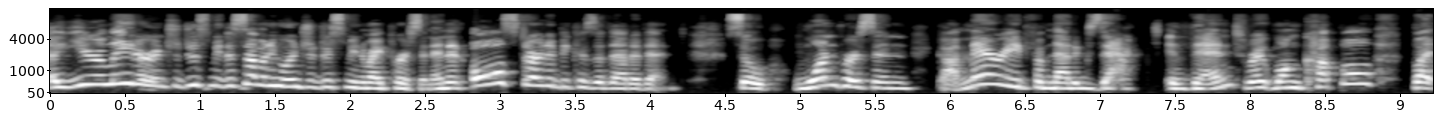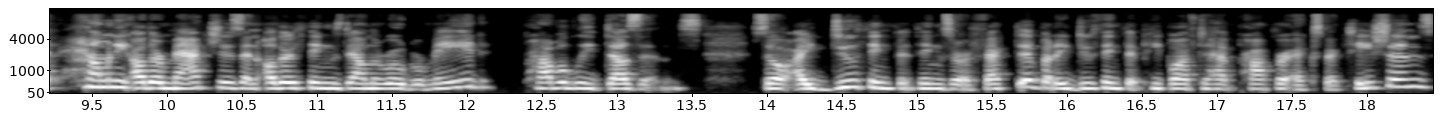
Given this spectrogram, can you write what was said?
a year later introduced me to somebody who introduced me to my person. And it all started because of that event. So one person got married from that exact event, right? One couple, but how many other matches and other things down the road were made? Probably dozens. So I do think that things are effective, but I do think that people have to have proper expectations,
